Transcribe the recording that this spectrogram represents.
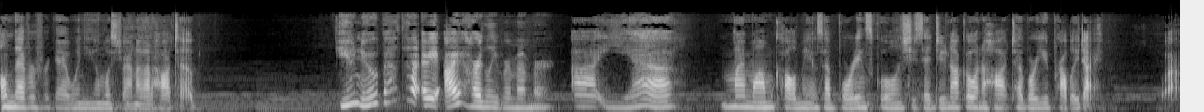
I'll never forget when you almost drowned in that hot tub. You knew about that? I mean, I hardly remember. Uh, yeah. My mom called me. I was at boarding school, and she said, "Do not go in a hot tub, or you'd probably die." Wow.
